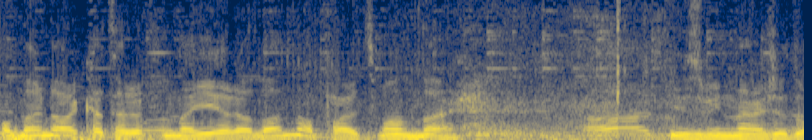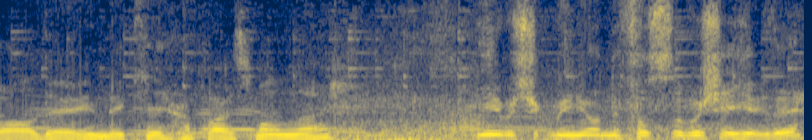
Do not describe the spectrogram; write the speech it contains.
onların arka tarafında yer alan apartmanlar. Yüz binlerce doğal değerindeki apartmanlar. 1,5 milyon nüfuslu bu şehirde.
